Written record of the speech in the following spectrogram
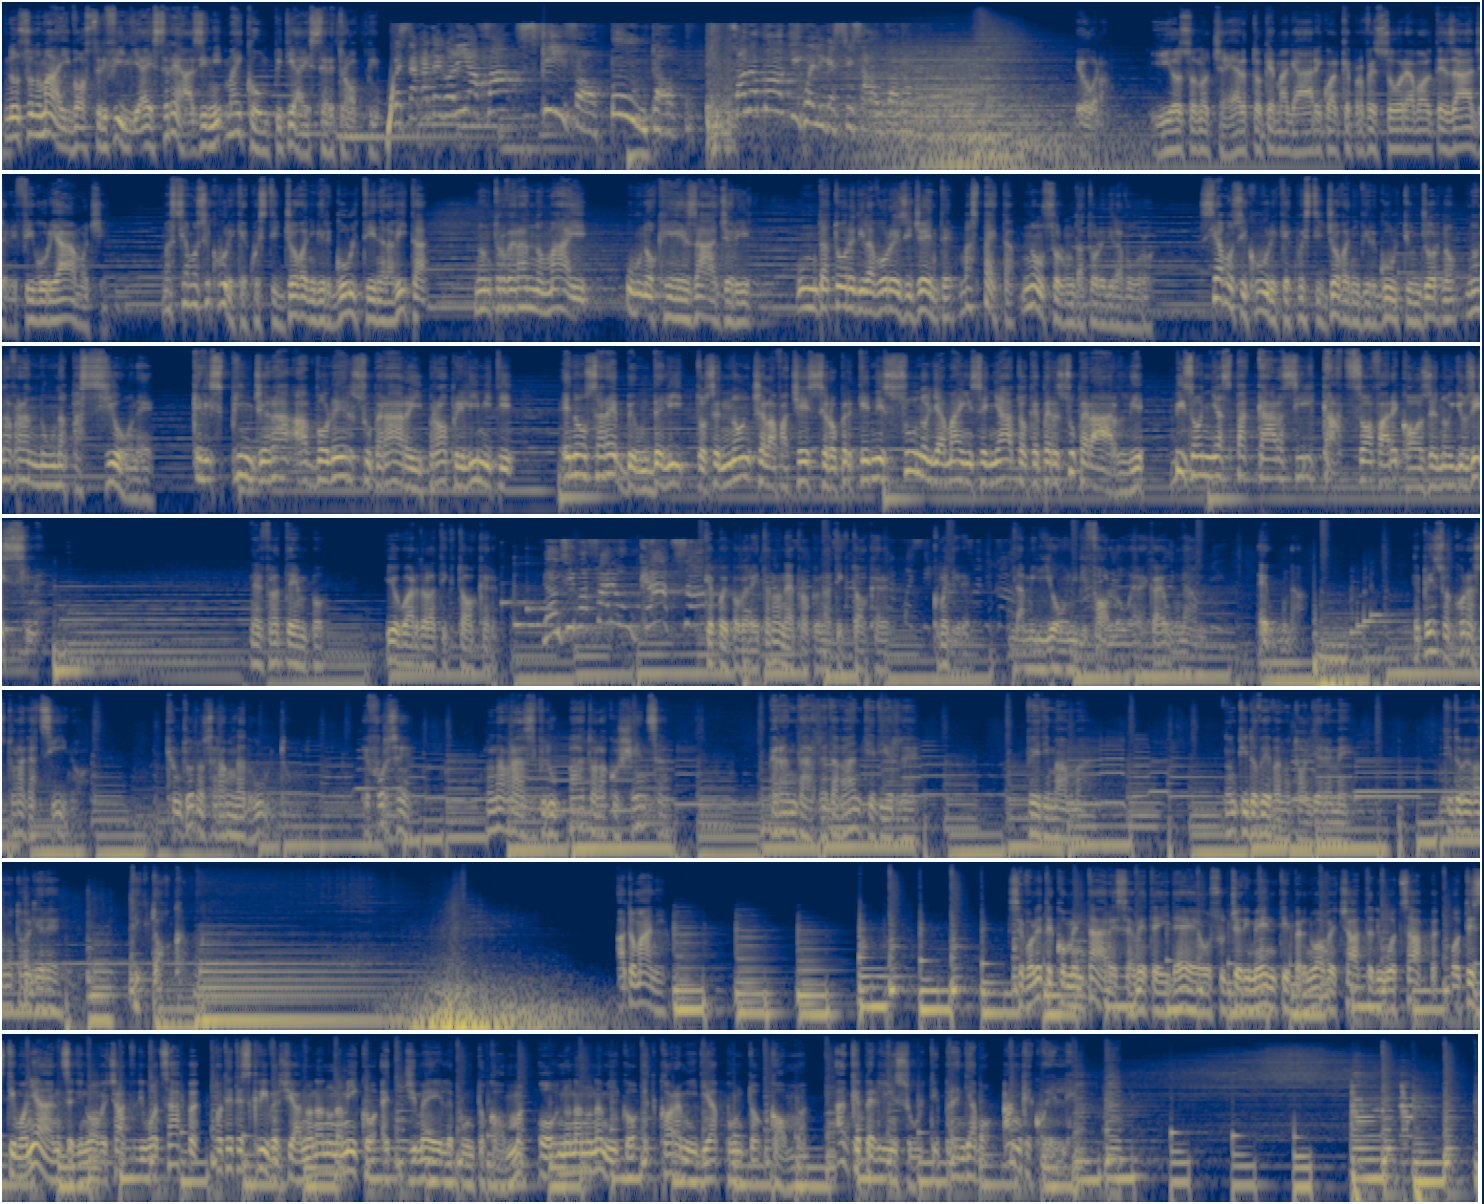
Non sono mai i vostri figli a essere asini, ma i compiti a essere troppi. Questa categoria fa schifo, punto. Sono pochi quelli che si salvano. E ora? Io sono certo che magari qualche professore a volte esageri, figuriamoci. Ma siamo sicuri che questi giovani virgulti nella vita non troveranno mai uno che esageri? Un datore di lavoro esigente? Ma aspetta, non solo un datore di lavoro siamo sicuri che questi giovani virgulti un giorno non avranno una passione che li spingerà a voler superare i propri limiti e non sarebbe un delitto se non ce la facessero perché nessuno gli ha mai insegnato che per superarli bisogna spaccarsi il cazzo a fare cose noiosissime. Nel frattempo, io guardo la TikToker. Non si può fare un cazzo! Che poi, poveretta, non è proprio una TikToker. Come dire, da milioni di follower, ecco, è una è una. E penso ancora a sto ragazzino, che un giorno sarà un adulto e forse non avrà sviluppato la coscienza per andarle davanti e dirle, vedi mamma, non ti dovevano togliere me, ti dovevano togliere TikTok. A domani. Se volete commentare, se avete idee o suggerimenti per nuove chat di WhatsApp o testimonianze di nuove chat di WhatsApp, potete scriverci a nonanunamico@gmail.com o nonanunamico@coramedia.com. Anche per gli insulti, prendiamo anche quelli.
